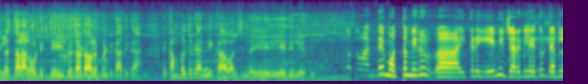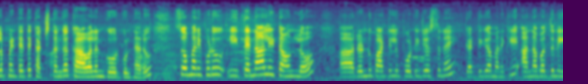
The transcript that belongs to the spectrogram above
ఇళ్ళ స్థలాలు ఒకటి ఇస్తే ఈ మిగతా డెవలప్మెంట్ కాదుగా. కంపల్సరీగా అన్నీ కావాల్సిందే ఏది ఏదీ లేదు. సో అంతే మొత్తం మీరు ఇక్కడ ఏమీ జరగలేదు. డెవలప్మెంట్ అయితే ఖచ్చితంగా కావాలని కోరుకుంటున్నారు. సో మరి ఇప్పుడు ఈ తెనాలి టౌన్లో రెండు పార్టీలు పోటీ చేస్తున్నాయి. గట్టిగా మనకి అన్నబత్తుని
